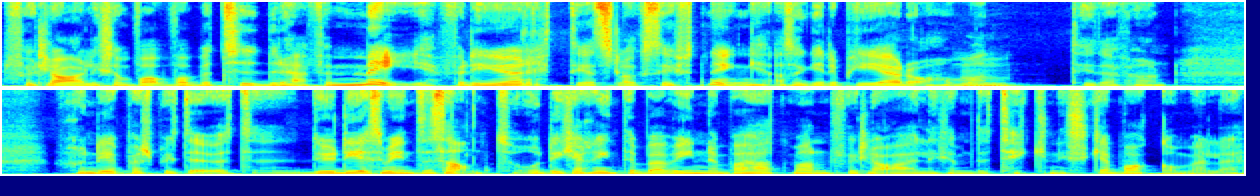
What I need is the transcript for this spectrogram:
förklara liksom vad, vad, betyder det här för mig? För det är ju en rättighetslagstiftning, alltså GDPR då om man mm. tittar från, från det perspektivet. Det är ju det som är intressant och det kanske inte behöver innebära att man förklarar liksom det tekniska bakom eller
